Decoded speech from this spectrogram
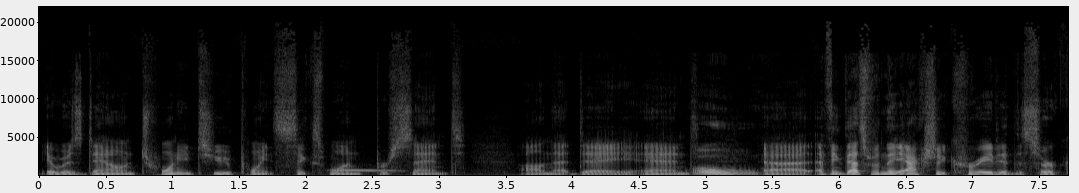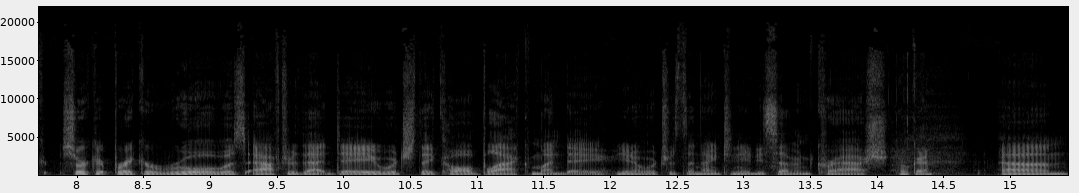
It was down 22.61% on that day. And Whoa. uh, I think that's when they actually created the circ- circuit breaker rule was after that day, which they call Black Monday, you know, which was the 1987 crash. Okay. Um,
